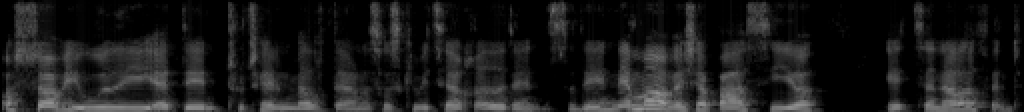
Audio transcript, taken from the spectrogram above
og så er vi ude i, at det er en total meltdown, og så skal vi til at redde den. Så det er nemmere, hvis jeg bare siger, it's an elephant.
